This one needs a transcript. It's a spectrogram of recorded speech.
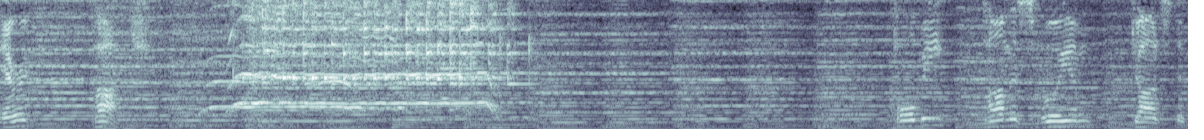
Eric Koch. Colby Thomas William Johnston.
